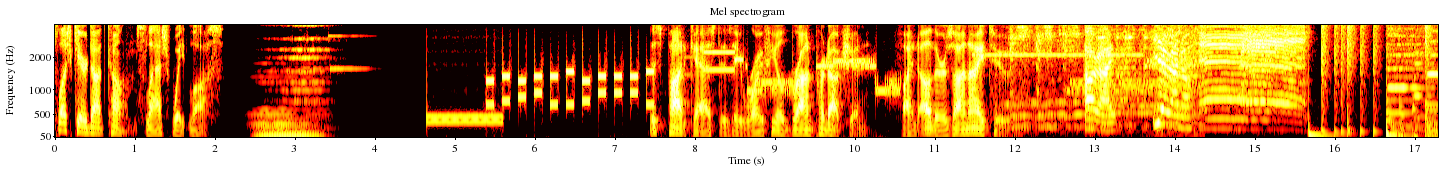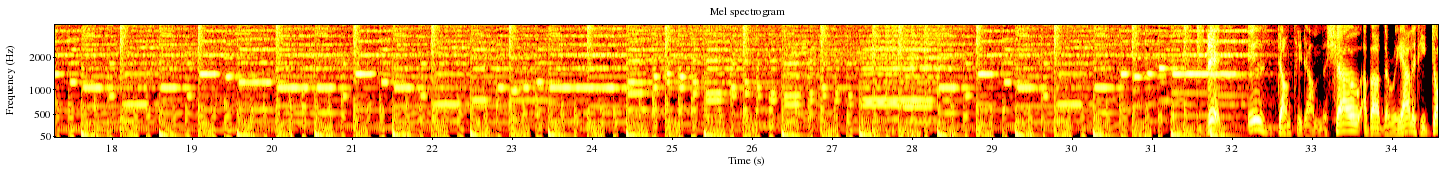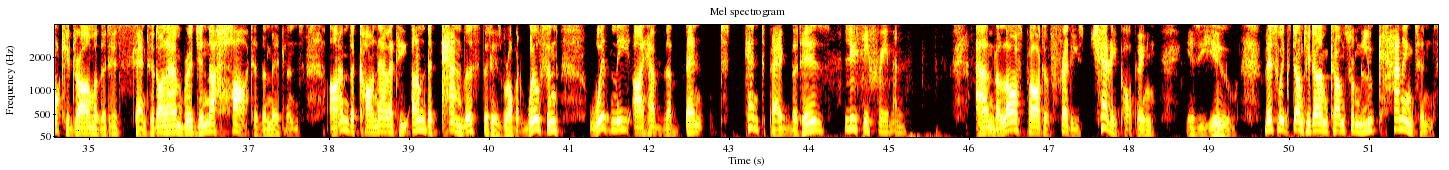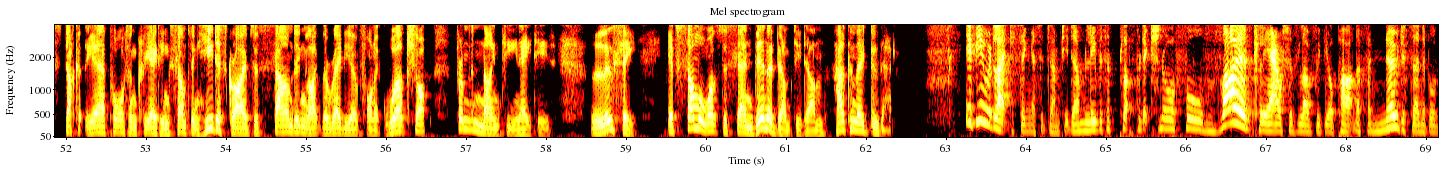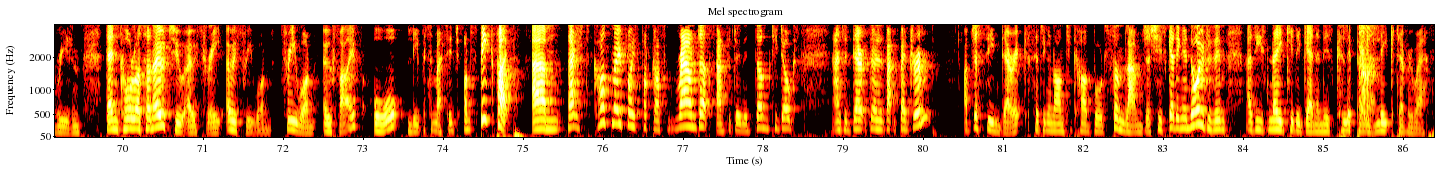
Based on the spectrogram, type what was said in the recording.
plushcare.com slash weight loss. This podcast is a Roifield Brown production. Find others on iTunes. All right. Yeah, I know. This is Dumpty Dum, the show about the reality docudrama that is centred on Ambridge in the heart of the Midlands. I'm the carnality under canvas that is Robert Wilson. With me, I have the bent tent peg that is. Lucy Freeman. And the last part of Freddie's cherry popping is you. This week's Dumpty Dum comes from Luke Hannington, stuck at the airport and creating something he describes as sounding like the radiophonic workshop from the 1980s. Lucy, if someone wants to send in a Dumpty Dum, how can they do that? If you would like to sing us a Dumpty Dum, leave us a plot prediction, or fall violently out of love with your partner for no discernible reason, then call us on 0203 031 3105 or leave us a message on SpeakPipe. Um, thanks to Cosmo for his podcast roundups and for doing the Dumpty Dogs, and to Derek down in the back bedroom. I've just seen Derek sitting on Auntie Cardboard Sun Lounger. She's getting annoyed with him as he's naked again and his calippo is leaked everywhere.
